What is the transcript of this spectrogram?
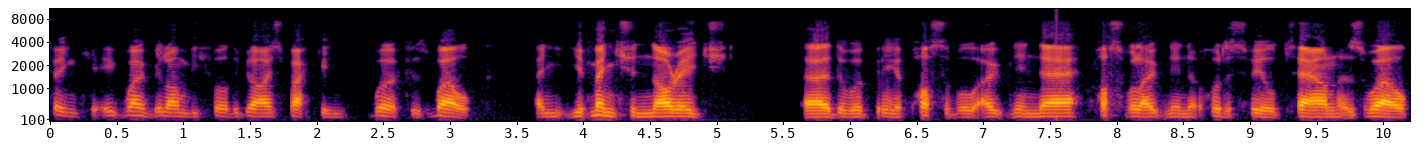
think it won't be long before the guys back in work as well. And you've mentioned Norwich. Uh, there would be a possible opening there, possible opening at Huddersfield Town as well.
